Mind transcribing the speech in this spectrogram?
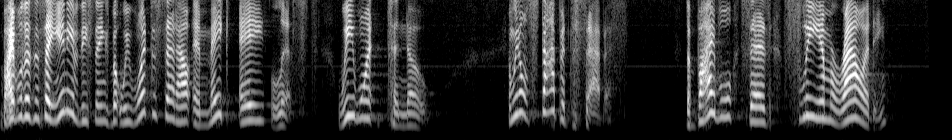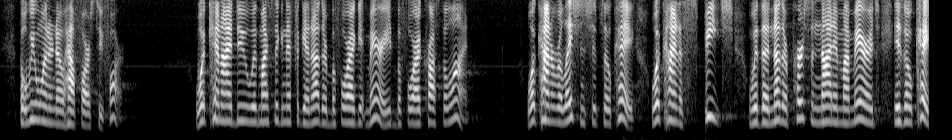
Bible doesn't say any of these things, but we want to set out and make a list. We want to know. And we don't stop at the Sabbath. The Bible says flee immorality, but we want to know how far is too far. What can I do with my significant other before I get married, before I cross the line? What kind of relationship's okay? What kind of speech with another person not in my marriage is okay?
